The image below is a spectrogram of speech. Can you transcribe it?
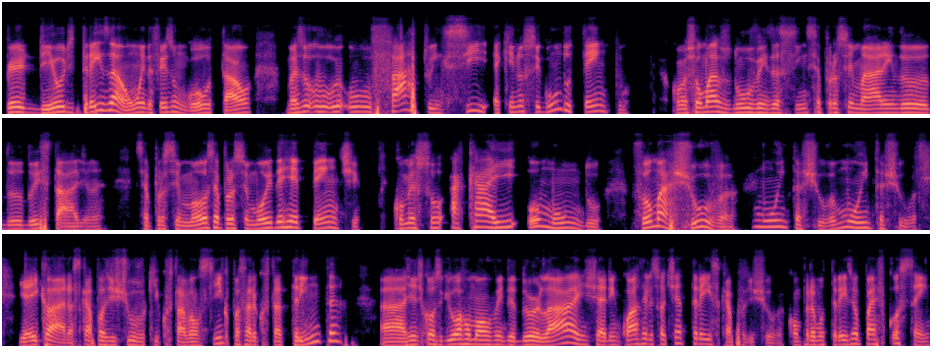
Perdeu de 3 a 1 ainda fez um gol e tal, mas o, o, o fato em si é que no segundo tempo, começou umas nuvens, assim, se aproximarem do, do, do estádio, né? Se aproximou, se aproximou e de repente começou a cair o mundo. Foi uma chuva, muita chuva, muita chuva. E aí, claro, as capas de chuva que custavam 5 passaram a custar 30. A gente conseguiu arrumar um vendedor lá, a gente era em 4, ele só tinha 3 capas de chuva. Compramos 3 meu pai ficou sem.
